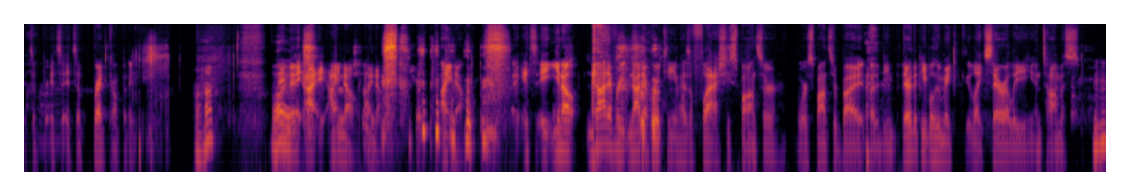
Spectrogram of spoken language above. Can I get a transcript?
It's a br- it's a, it's a bread company. Uh huh. They may, I I know I know I know. It's it, you know not every not every team has a flashy sponsor. We're sponsored by by the Beam. They're the people who make like Sara Lee and Thomas. Hmm.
